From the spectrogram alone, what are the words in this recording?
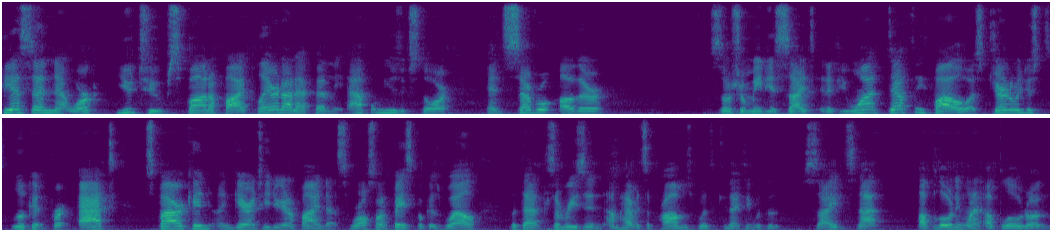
PSN Network, YouTube, Spotify, Player.fm, the Apple Music Store, and several other social media sites. And if you want, definitely follow us. Generally, just look for at Spiraken, and guaranteed you're going to find us. We're also on Facebook as well, but that for some reason I'm having some problems with connecting with the site. It's not uploading when I upload on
